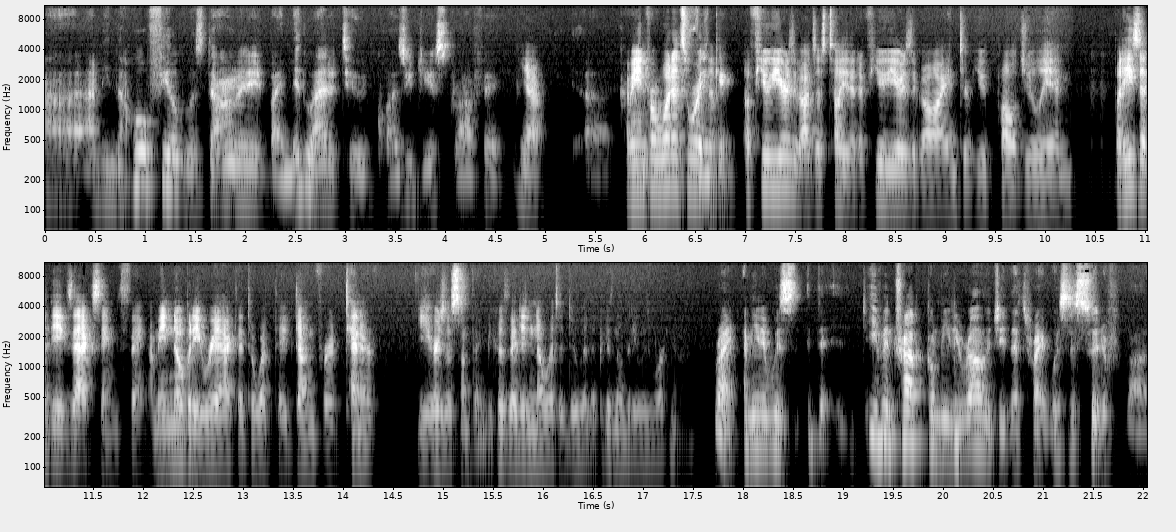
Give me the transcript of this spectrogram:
uh, I mean, the whole field was dominated by mid-latitude, quasi-geostrophic. Yeah. Uh, I mean, for what it's worth, a, a, few years ago, I'll just tell you that a few years ago, I interviewed Paul Julian but he said the exact same thing. I mean, nobody reacted to what they'd done for 10 or years or something because they didn't know what to do with it because nobody was working on it. Right. I mean, it was even tropical meteorology, that's right, was a sort of, uh,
